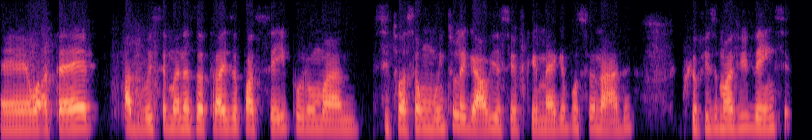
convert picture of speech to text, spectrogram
É, eu até, há duas semanas atrás, eu passei por uma situação muito legal, e assim, eu fiquei mega emocionada, porque eu fiz uma vivência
